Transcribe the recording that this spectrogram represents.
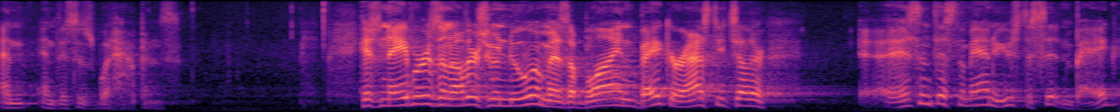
and, and this is what happens. His neighbors and others who knew him as a blind baker asked each other, uh, Isn't this the man who used to sit and beg?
